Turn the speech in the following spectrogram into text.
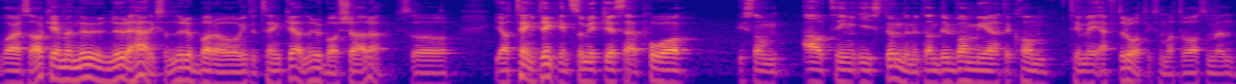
var jag så okej men nu, nu är det här liksom. Nu är det bara att inte tänka, nu är det bara att köra. Så jag tänkte egentligen inte så mycket så här på liksom, allting i stunden. Utan det var mer att det kom till mig efteråt. Liksom, att det var som en,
